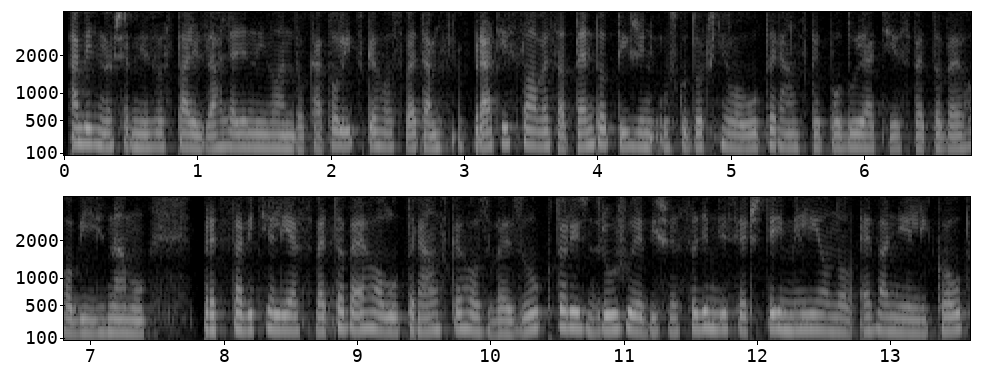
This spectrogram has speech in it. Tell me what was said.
Aby sme však nezostali zahľadení len do katolického sveta, v Bratislave sa tento týždeň uskutočnilo luteránske podujatie svetového významu. Predstavitelia Svetového luteránskeho zväzu, ktorý združuje vyše 74 miliónov evanielikov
